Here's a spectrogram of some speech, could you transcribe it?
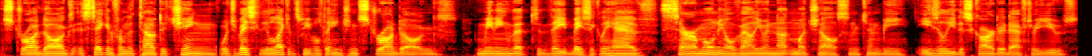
Straw Dogs, is taken from the Tao Te Ching, which basically likens people to ancient straw dogs meaning that they basically have ceremonial value and not much else and can be easily discarded after use.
